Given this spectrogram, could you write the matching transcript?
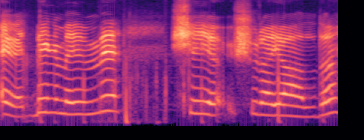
Evet benim evimi şeye şuraya aldı.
